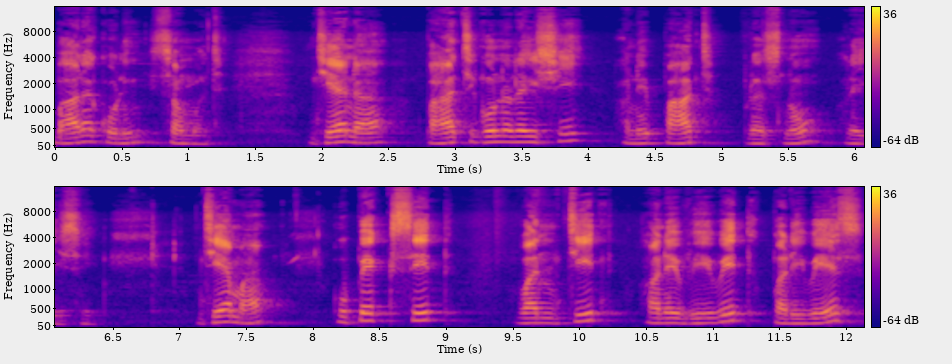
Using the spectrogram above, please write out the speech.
બાળકોની સમજ. જેના પાંચ ગુણ રહેશે અને પાંચ પ્રશ્નો રહેશે. જેમાં ઉપેક્ષિત, વંચિત અને વિવિધ પરિવેશ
